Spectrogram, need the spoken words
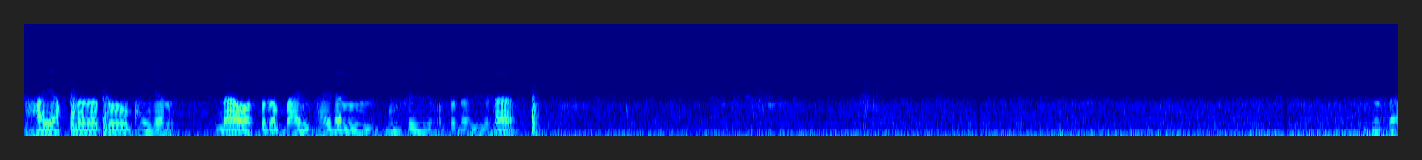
ভাই, আপনারা তো ভাইরাল না অতটা ভাই ভাইরাল বলতে অতটা ইয়ে না। জর্দা।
